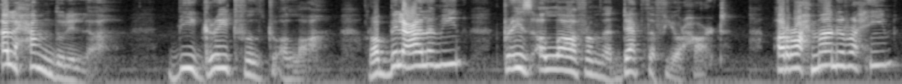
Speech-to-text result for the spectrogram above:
Alhamdulillah, be grateful to Allah. Rabbil Alameen, praise Allah from the depth of your heart. Ar Rahman Ar Rahim,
